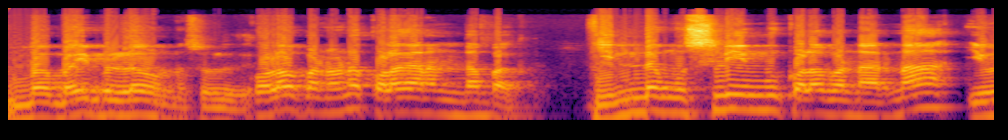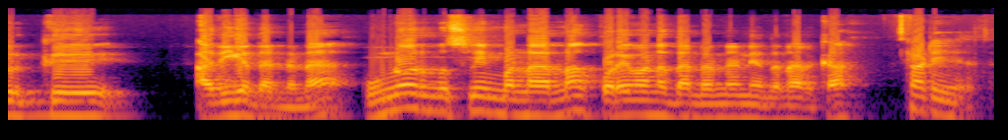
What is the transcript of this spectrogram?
பைபிள்ல ஒண்ணு சொல்லுது. கொலை பண்ணோம்னா கொலகாரன் தான் பாக்குது இந்த முஸ்லீம் கொலை பண்ணாருன்னா இவருக்கு அதிக தண்டனை. இன்னொரு முஸ்லீம் பண்ணாருன்னா குறைவான தண்டனைன்னு எதனா இருக்கா? கிடையாது.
